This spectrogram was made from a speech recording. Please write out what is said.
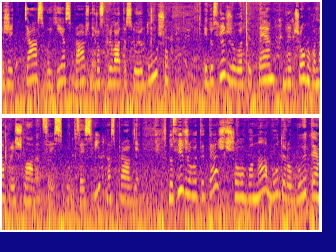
життя своє, справжнє, розкривати свою душу і досліджувати те, для чого вона прийшла на цей, цей світ, насправді. Досліджувати те, що вона буде робити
